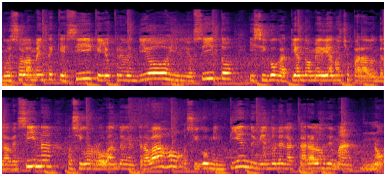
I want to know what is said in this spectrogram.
No es solamente que sí, que yo creo en Dios y Diosito y sigo gateando a medianoche para donde la vecina, o sigo robando en el trabajo, o sigo mintiendo y viéndole la cara a los demás. No.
